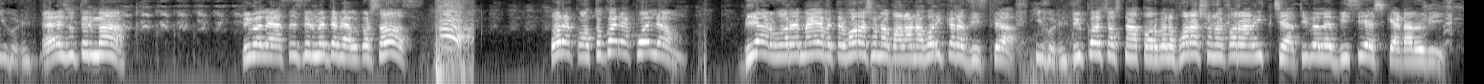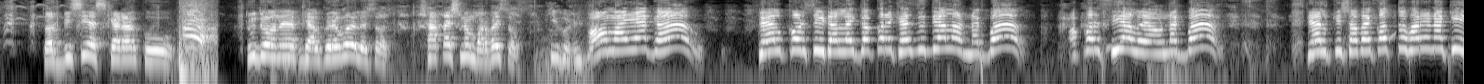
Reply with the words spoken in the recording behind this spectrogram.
এই জুতির মা তুই বলে এসএসসির মেতে ফেল করছস? তোরে কত করে কইলাম? বিয়ার পরে মায়া বেতের পড়াশোনা বালানা পরীক্ষাটা দিস তা। তুই কইছস না তোর বেলে পড়াশোনা করার ইচ্ছা তুই বেলে বিসিএস ক্যাডার হবি। তোর বিসিএস ক্যাডার কু? তুই তো অনেক ফেল করে বই লইছস সাতাইশ নম্বর পাইছস। ও মাইয়া গাও ফেল করছি ডাল লাগা করে খেজি দিয়াল নাকবা? অকর সিয়াল হয়ে নাকবা? ফেল কি সবাই করতে পারে নাকি?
